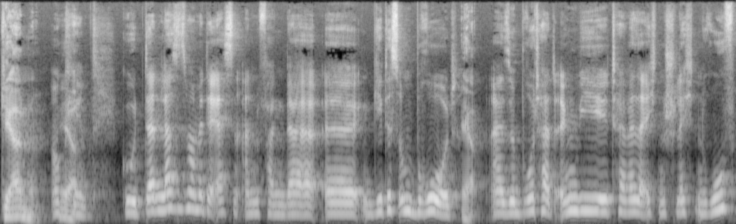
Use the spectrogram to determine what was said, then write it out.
Gerne. Okay, ja. gut, dann lass uns mal mit der ersten anfangen. Da äh, geht es um Brot. Ja. Also Brot hat irgendwie teilweise echt einen schlechten Ruf.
